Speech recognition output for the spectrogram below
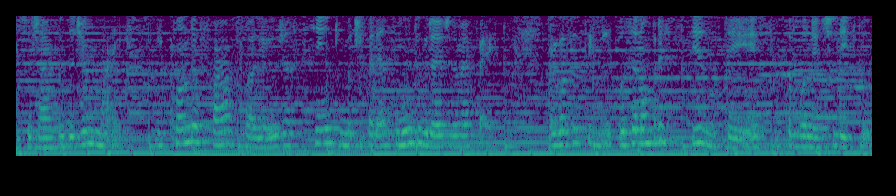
isso já ajuda demais. E quando eu faço, olha, eu já sinto uma diferença muito grande na minha pele. O negócio é o seguinte, você não precisa ter esse sabonete líquido,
